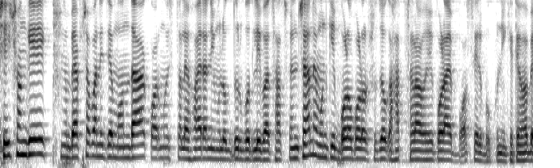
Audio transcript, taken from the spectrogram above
সেই সঙ্গে ব্যবসা বাণিজ্যে মন্দা, কর্মস্থলে হয়রানিমূলক দুর্বদলি বা সাসপেনশন, এমনকি বড় বড় সুযোগ হাতছাড়া হয়ে পড়ায় বসের বকুনি খেতে হবে।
